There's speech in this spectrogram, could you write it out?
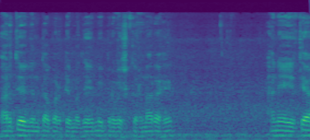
भारतीय जनता पार्टीमध्ये मी प्रवेश करणार आहे. आणि येत्या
